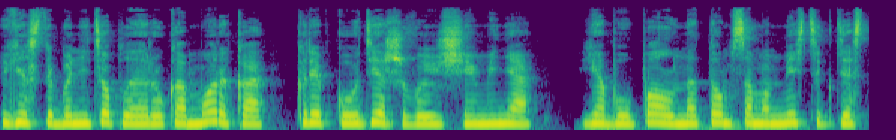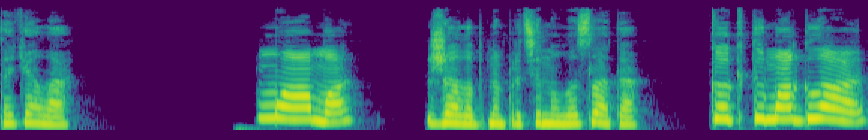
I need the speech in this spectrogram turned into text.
Если бы не теплая рука Морока, крепко удерживающая меня, я бы упала на том самом месте, где стояла. «Мама!» — жалобно протянула Злата. «Как ты могла?»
